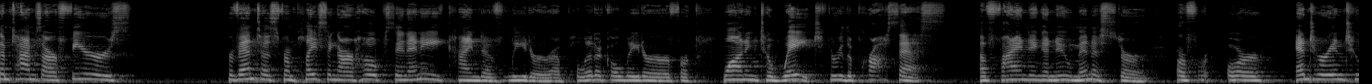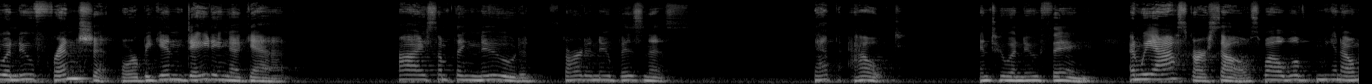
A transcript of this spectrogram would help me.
Sometimes our fears prevent us from placing our hopes in any kind of leader, a political leader, or for wanting to wait through the process of finding a new minister or, for, or enter into a new friendship or begin dating again. Try something new to start a new business. Step out into a new thing. And we ask ourselves, well, well, you know,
